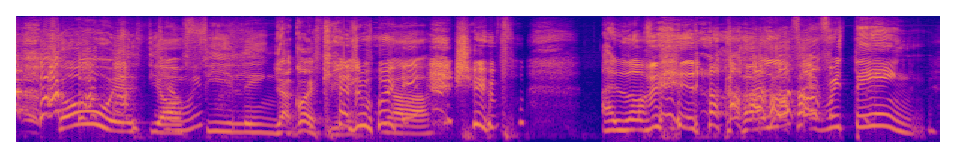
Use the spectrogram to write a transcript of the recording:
Go with your Can we? feeling. yeah, go with Can feeling. we? Yeah. She- I love it. I love everything.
